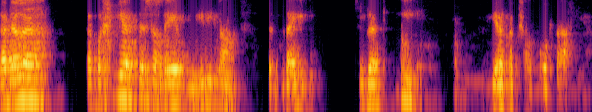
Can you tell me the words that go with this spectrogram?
Dat hulle 'n begeerte sal hê om hierdie land te bly sodat U heerlik sal word daardeur.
